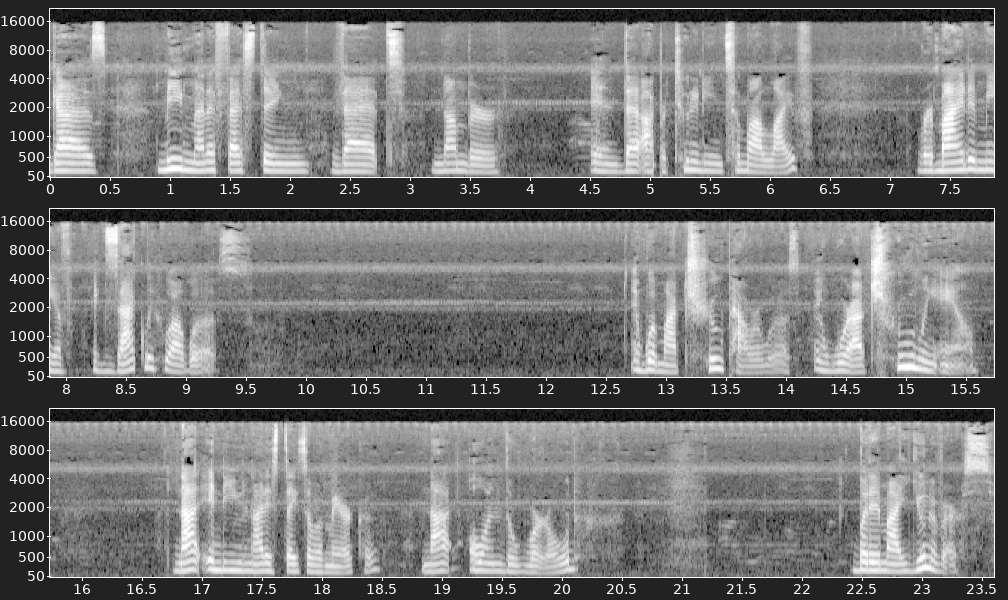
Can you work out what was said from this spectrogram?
Guys, me manifesting that number and that opportunity into my life reminded me of exactly who I was and what my true power was and where I truly am. Not in the United States of America, not on the world, but in my universe.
